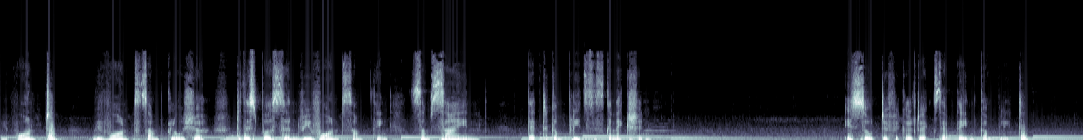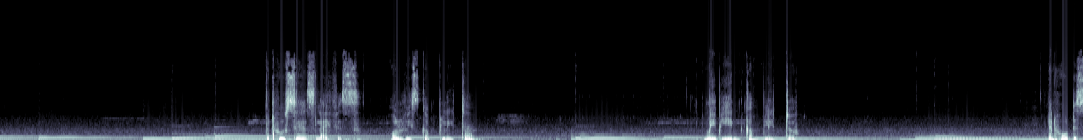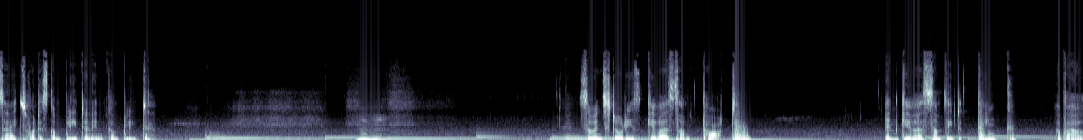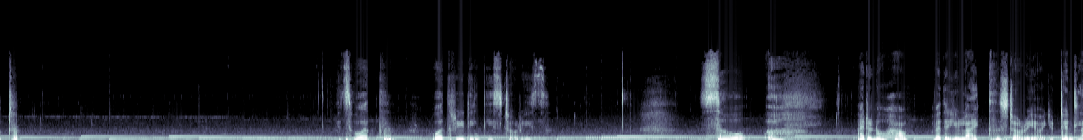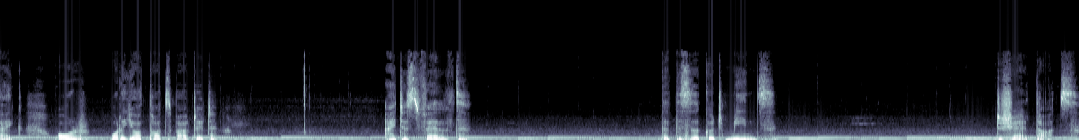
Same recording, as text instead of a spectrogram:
We want we want some closure to this person. We want something, some sign that completes this connection. It's so difficult to accept the incomplete. But who says life is always complete? It may be incomplete too. And who decides what is complete and incomplete? Hmm. So, when stories give us some thought and give us something to think about, it's worth worth reading these stories. So uh, I don't know how whether you liked the story or you didn't like, or what are your thoughts about it. I just felt that this is a good means to share thoughts.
